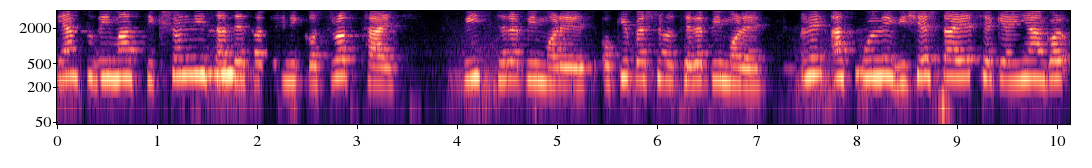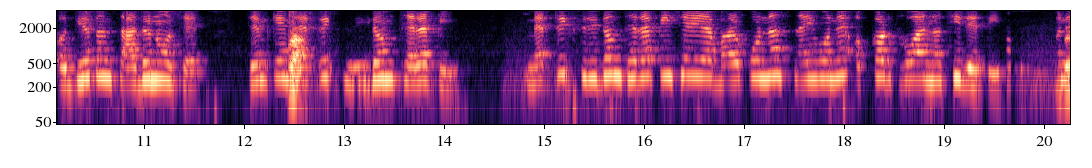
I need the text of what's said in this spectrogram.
ત્યાં સુધીમાં શિક્ષણની સાથે સાથે એની કસરત થાય સ્પીચ થેરાપી મળે ઓક્યુપેશનલ થેરાપી મળે. અને આ સ્કૂલની વિશેષતા એ છે કે અહીંયા આગળ અદ્યતન સાધનો છે જેમ કે matrix rhythm therapy. Matrix rhythm therapy છે એ બાળકોના સ્નાયુઓને અક્કડ થવા નથી દેતી. અને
